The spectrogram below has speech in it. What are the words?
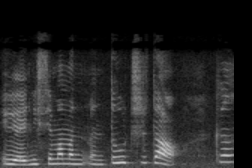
因为那些妈妈们都知道，跟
